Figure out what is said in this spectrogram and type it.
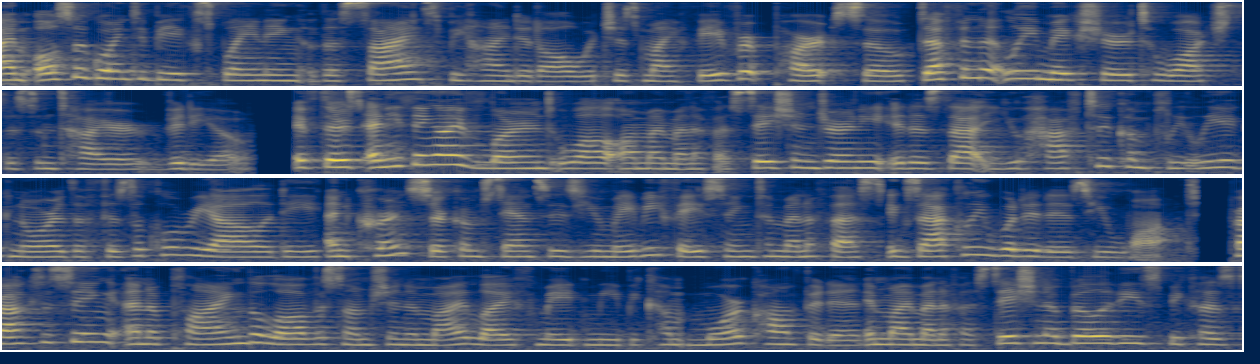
I'm also going to be explaining the science behind it all, which is my favorite part, so definitely make sure to watch this entire video. If there's anything I've learned while on my manifestation journey, it is that you have to completely ignore the physical reality and current circumstances you may be facing to manifest exactly what it is you want. Practicing and applying the law of assumption in my life made me become more confident in my manifestation abilities because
